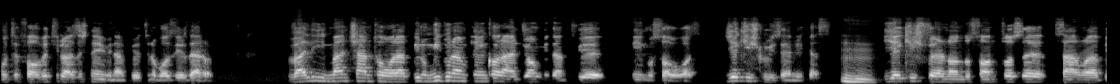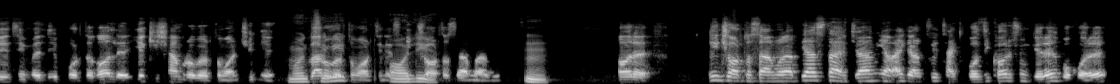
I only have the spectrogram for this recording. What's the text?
متفاوتی رو ازش نمی‌بینم که بتونه بازی رو در ولی من چند تا مربی رو می‌دونم که این کار انجام میدن توی این مسابقات. یکیش لوئیس انریکه است. یکیش فرناندو سانتوس سرمربی تیم ملی پرتغال یکیش هم روبرتو مانچینی و روبرتو مارتینز. این چهار تا سرمربی. آره. این چهار تا سرمربی هستن که هم اگر توی تک بازی کارشون گره بخوره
